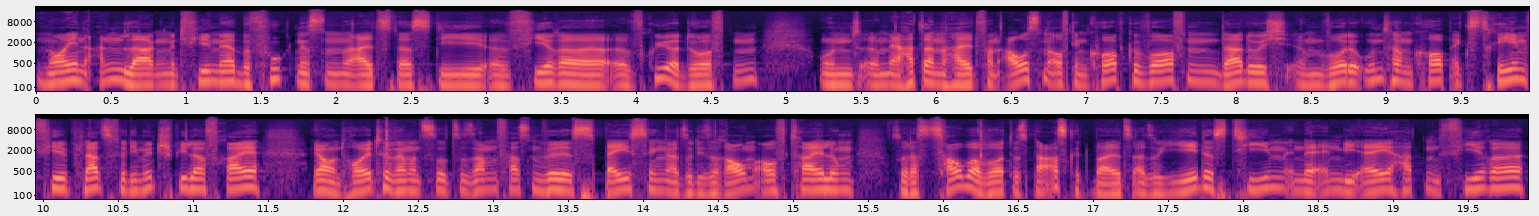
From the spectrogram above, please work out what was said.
neuen Anlagen mit viel mehr Befugnissen, als das die äh, Vierer äh, früher durften. Und ähm, er hat dann halt von außen auf den Korb geworfen. Dadurch ähm, wurde unterm Korb extrem viel Platz für die Mitspieler frei. Ja, und heute, wenn man es so zusammenfassen will, ist Spacing, also diese Raumaufteilung, so das Zauberwort des Basketballs. Also jedes Team in der NBA hat einen Vierer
